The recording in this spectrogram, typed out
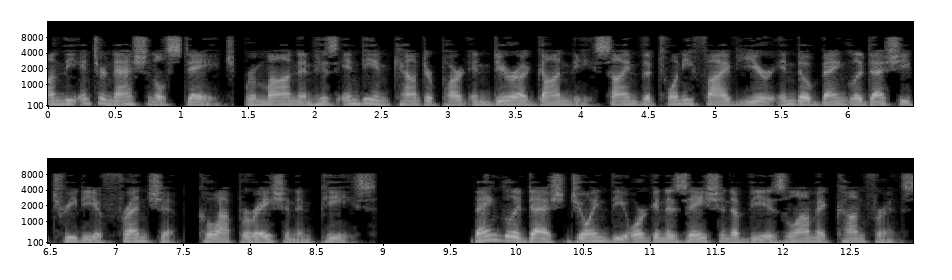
On the international stage, Rahman and his Indian counterpart Indira Gandhi signed the 25-year Indo-Bangladeshi Treaty of Friendship, Cooperation and Peace. Bangladesh joined the Organization of the Islamic Conference,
